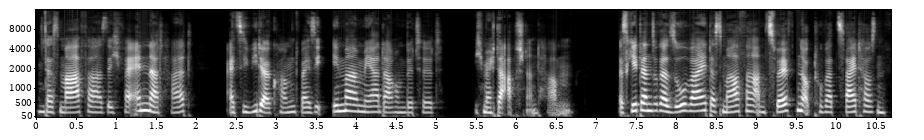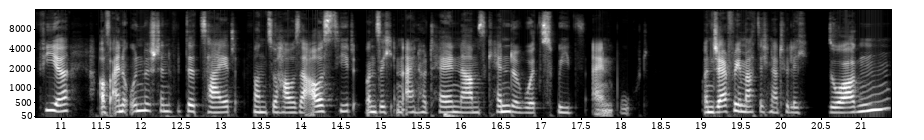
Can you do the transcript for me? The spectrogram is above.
dass Martha sich verändert hat als sie wiederkommt, weil sie immer mehr darum bittet, ich möchte Abstand haben. Es geht dann sogar so weit, dass Martha am 12. Oktober 2004 auf eine unbestimmte Zeit von zu Hause auszieht und sich in ein Hotel namens Candlewood Suites einbucht. Und Jeffrey macht sich natürlich Sorgen.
